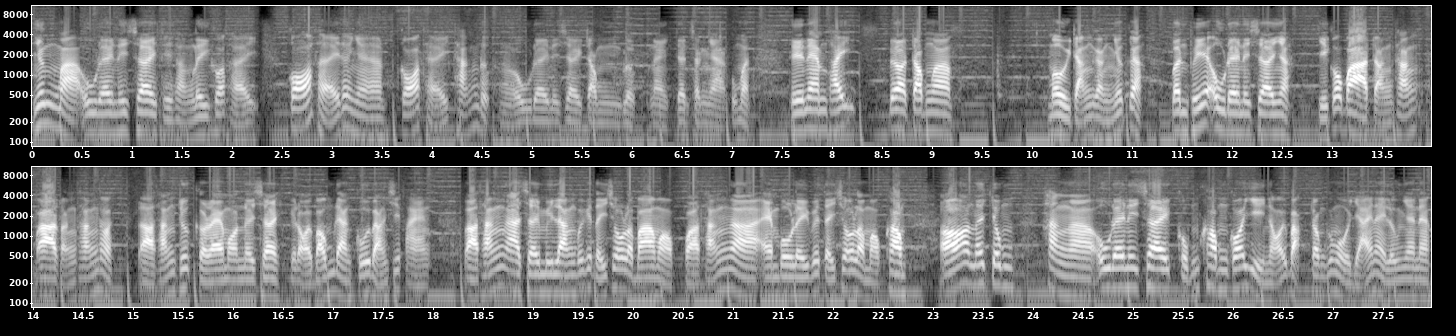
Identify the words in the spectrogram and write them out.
Nhưng mà Udinese thì thằng Ly có thể có thể thôi nha có thể thắng được thằng Udinese trong lượt này trên sân nhà của mình. Thì anh em thấy trong à, 10 trận gần nhất bên phía Udinese nha, chỉ có 3 trận thắng 3 trận thắng thôi, là thắng trước Cremonese, cái đội bóng đang cuối bảng xếp hạng, và thắng AC Milan với cái tỷ số là 3-1 và thắng à, Empoli với tỷ số là 1-0 đó, nói chung thằng à, Udinese cũng không có gì nổi bật trong cái mùa giải này luôn nha anh em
